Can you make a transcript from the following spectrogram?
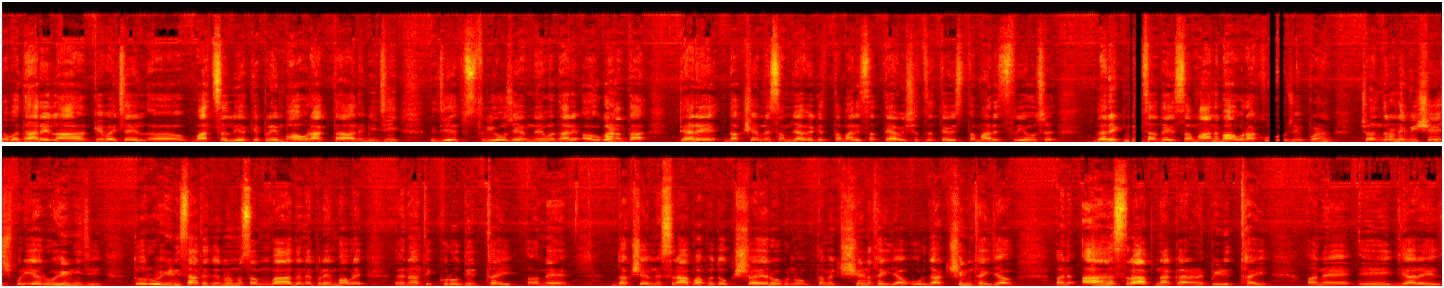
વધારે કહેવાય છે વાત્સલ્ય કે પ્રેમ ભાવ રાખતા અને બીજી જે સ્ત્રીઓ છે એમને વધારે અવગણતા, ત્યારે દક્ષ એમને સમજાવે કે તમારી સત્યાવીસ સત્યાવીસ તમારી સ્ત્રીઓ છે દરેકની સાથે સમાન ભાવ રાખવો જોઈએ પણ ચંદ્રને વિશેષ પ્રિય રોહિણીજી, તો રોહિણી સાથે જ એમનો સંવાદ અને પ્રેમ ભાવ. એનાથી ક્રોધિત થઈ અને દક્ષે એમને શ્રાપ આપ્યો તો ક્ષય રોગનો, તમે ક્ષીણ થઈ જાઓ, ઊર્જા ક્ષીણ થઈ જાઓ. અને આ શ્રાપના કારણે પીડિત થઈ અને એ જ્યારે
